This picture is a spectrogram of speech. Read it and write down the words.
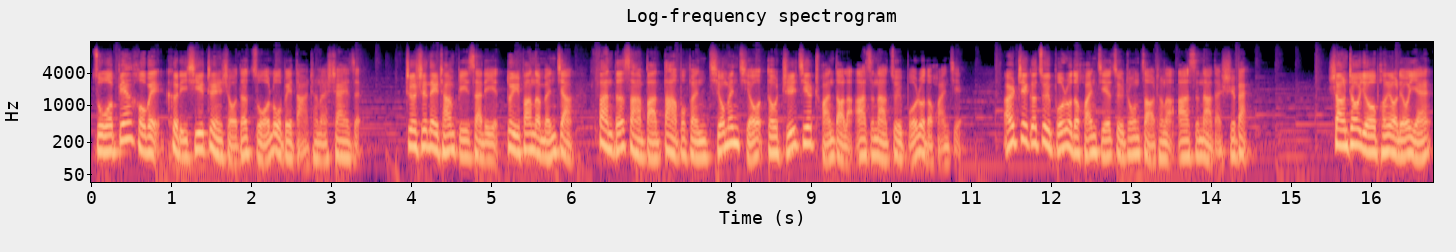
左边后卫克里希镇守的左路被打成了筛子。这是那场比赛里对方的门将范德萨把大部分球门球都直接传到了阿森纳最薄弱的环节，而这个最薄弱的环节最终造成了阿森纳的失败。上周有朋友留言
